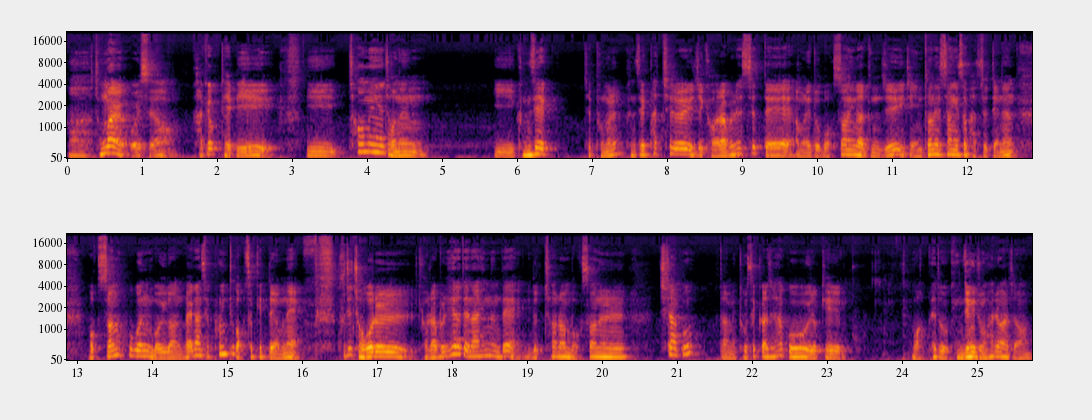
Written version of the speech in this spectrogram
아 정말 멋있어요. 가격 대비 이 처음에 저는 이 금색 제품을 금색 파츠를 이제 결합을 했을 때 아무래도 먹선이라든지 이제 인터넷상에서 봤을 때는 먹선 혹은 뭐 이런 빨간색 포인트가 없었기 때문에 굳이 저거를 결합을 해야 되나 했는데 이처럼 먹선을 칠하고 그 다음에 도색까지 하고 이렇게 뭐 앞에도 굉장히 좀 화려하죠.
